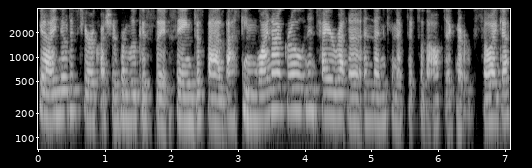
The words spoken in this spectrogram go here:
Yeah, I noticed here a question from Lucas saying just that, asking why not grow an entire retina and then connect it to the optic nerve? So I guess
